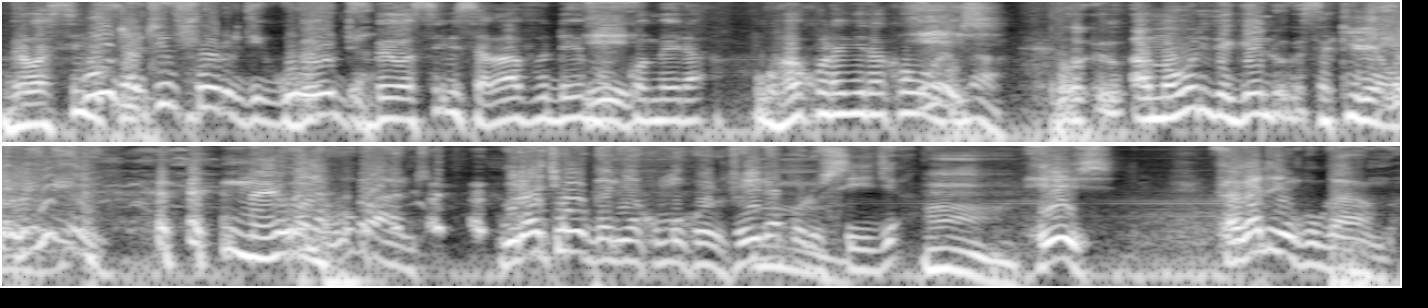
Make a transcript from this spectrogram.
bewasibisa. Don't you follow the order bewasibisa bavuddeyo mu Eh. Kkomera webakulabirako Yes. wonna O- amawulire genda ogasakire wano naye wano nabo bantu gwerakyogania ku mukolo tolina polosija yes kakati nkugamba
